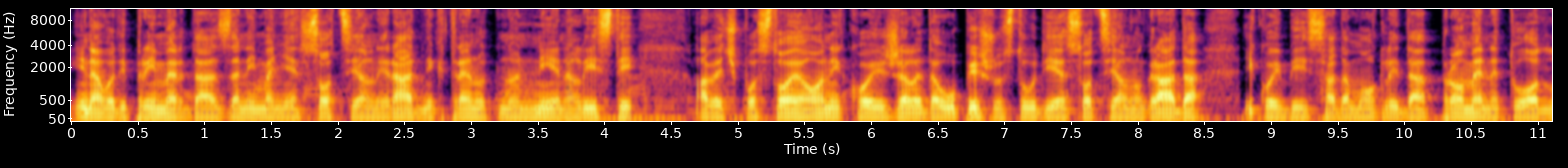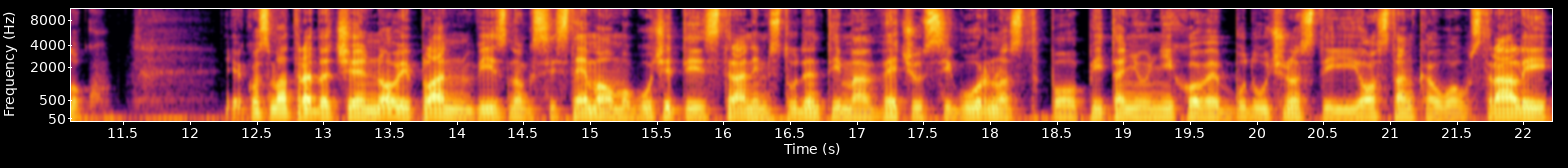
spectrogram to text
i navodi primjer da zanimanje socijalni radnik trenutno nije na listi, a već postoje oni koji žele da upišu studije socijalnog rada i koji bi sada mogli da promene tu odluku. Iako smatra da će novi plan viznog sistema omogućiti stranim studentima veću sigurnost po pitanju njihove budućnosti i ostanka u Australiji,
